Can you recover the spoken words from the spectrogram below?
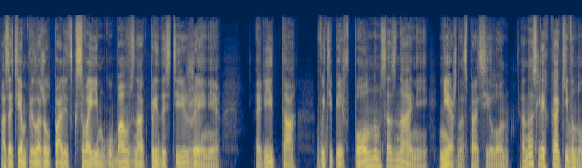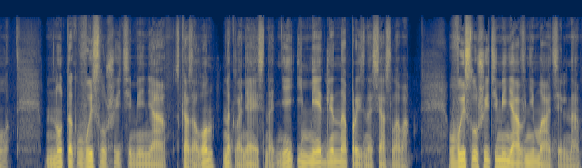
а затем приложил палец к своим губам в знак предостережения. "Рита, вы теперь в полном сознании?" нежно спросил он. Она слегка кивнула. "Ну так выслушайте меня", сказал он, наклоняясь над ней и медленно произнося слова. "Выслушайте меня внимательно.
